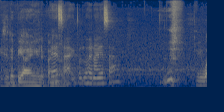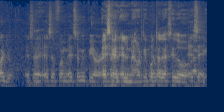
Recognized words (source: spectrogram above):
Y si te pillas en el español. Exacto, entonces nadie sabe. Igual yo. Ese, ese fue ese es mi PR. Ese es el, el mejor tiempo que usted ha sido Ese, aquí,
